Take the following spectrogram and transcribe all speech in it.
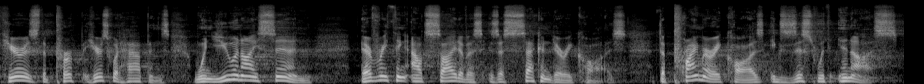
Here is the purpose. Here's what happens. When you and I sin, Everything outside of us is a secondary cause. The primary cause exists within us.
